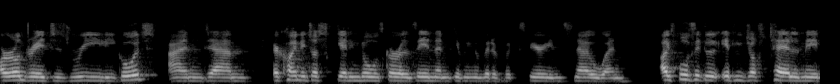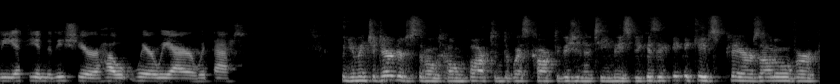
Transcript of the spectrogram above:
our underage is really good and um, they're kind of just getting those girls in and giving a bit of experience now. And I suppose it'll it'll just tell maybe at the end of this year how where we are with that. When you mentioned earlier just about how important the West Cork division and team is because it, it gives players all over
